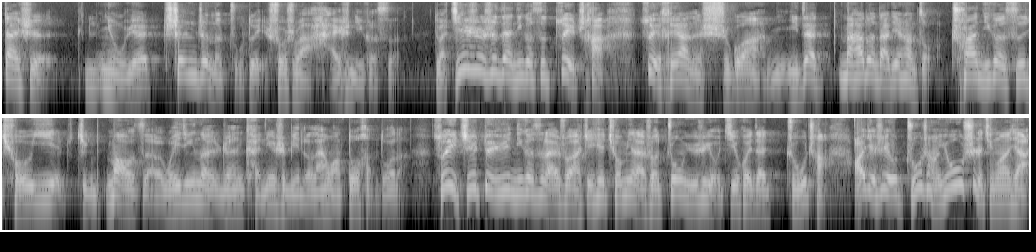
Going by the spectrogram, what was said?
但是纽约真正的主队，说实话还是尼克斯。对吧？即使是在尼克斯最差、最黑暗的时光啊，你你在曼哈顿大街上走，穿尼克斯球衣、这个帽子、围巾的人肯定是比篮网多很多的。所以，其实对于尼克斯来说啊，这些球迷来说，终于是有机会在主场，而且是有主场优势的情况下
